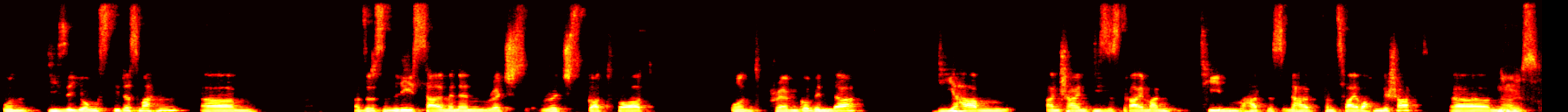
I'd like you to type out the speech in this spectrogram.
Und diese Jungs, die das machen, ähm, also das sind Lee Salmonen, Rich, Rich Scottford und Prem Govinda, die haben anscheinend dieses Drei-Mann-Team hat es innerhalb von zwei Wochen geschafft, ähm, Nice.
